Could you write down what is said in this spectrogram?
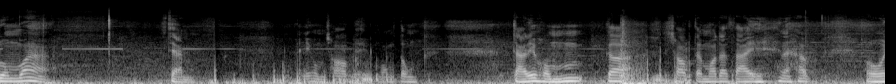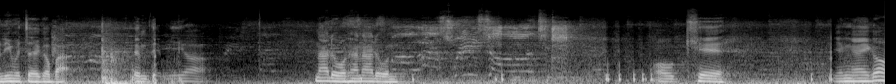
รวมๆว่า แจ่ม อันนี้ผมชอบเลยมองตรง จากที่ผมก็ชอบแต่มอเตอร์ไซค์นะครับ โอ้วันนี้มาเจอกระบะ เต็มๆนี้ก็น่าโดนฮะน่าโดน โอเค ยังไงก็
